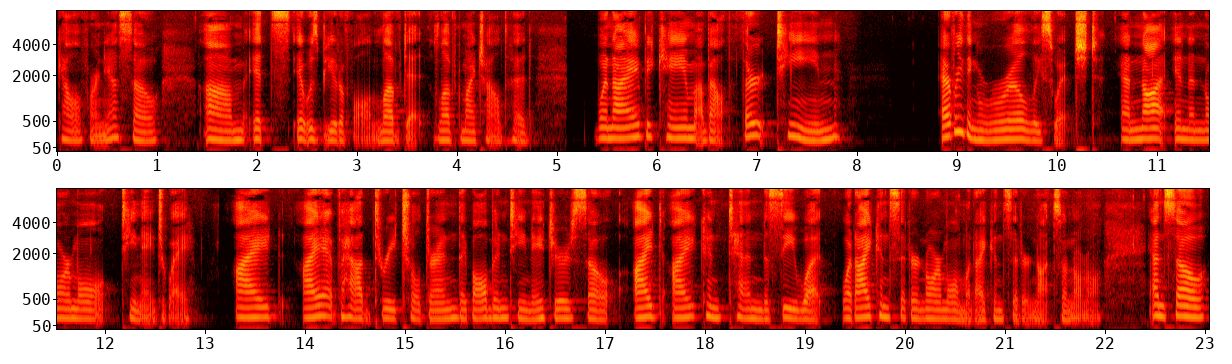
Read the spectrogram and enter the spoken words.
California. So um, it's it was beautiful. Loved it. Loved my childhood. When I became about 13, everything really switched, and not in a normal teenage way. I I have had three children. They've all been teenagers, so I I can tend to see what what I consider normal and what I consider not so normal. And so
